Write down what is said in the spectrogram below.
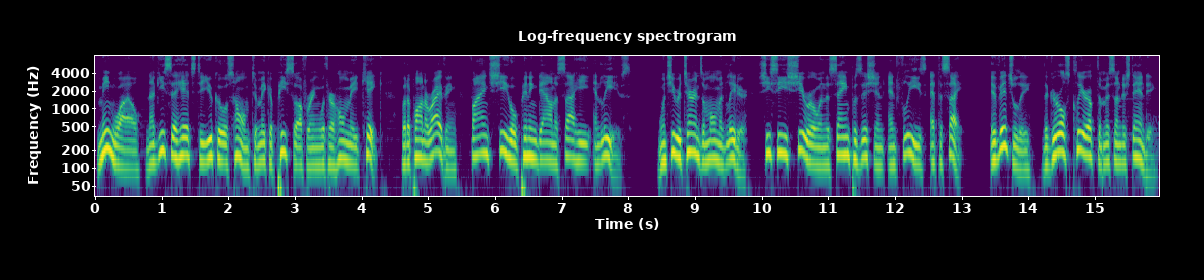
Meanwhile, Nagisa heads to Yuko's home to make a peace offering with her homemade cake, but upon arriving, finds Shiho pinning down Asahi and leaves. When she returns a moment later, she sees Shiro in the same position and flees at the sight. Eventually, the girls clear up the misunderstanding,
